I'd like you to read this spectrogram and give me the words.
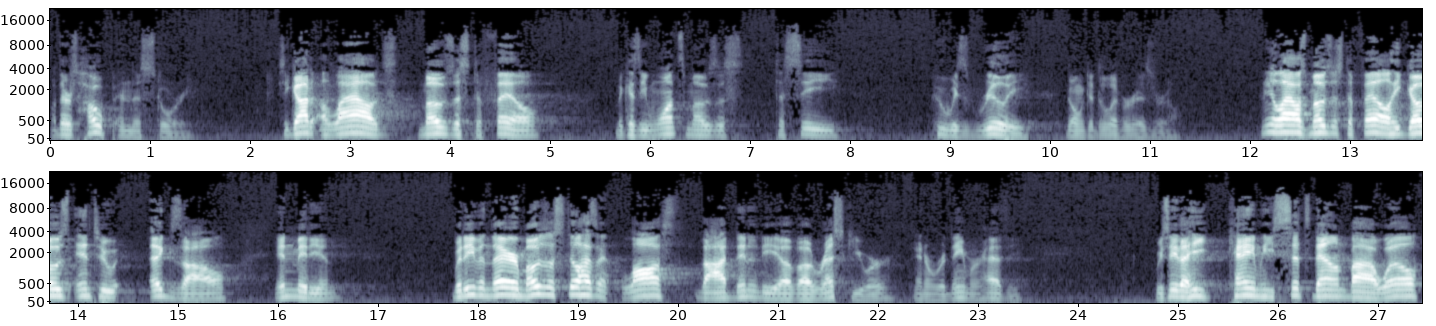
But there's hope in this story. See, God allows Moses to fail because he wants Moses to see who is really going to deliver Israel. And he allows Moses to fail. He goes into exile in Midian. But even there, Moses still hasn't lost the identity of a rescuer and a redeemer, has he? We see that he came, he sits down by a well.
